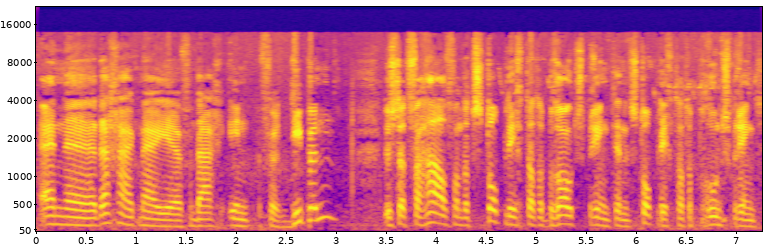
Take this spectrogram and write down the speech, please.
En uh, daar ga ik mij uh, vandaag in verdiepen. Dus dat verhaal van dat stoplicht dat op rood springt en het stoplicht dat op groen springt...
